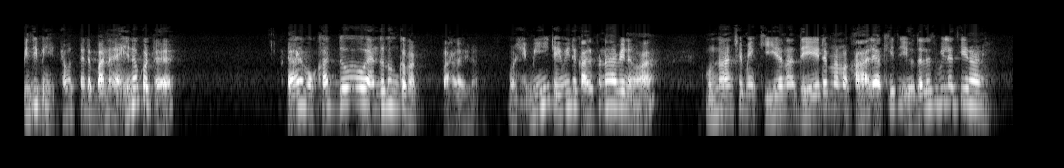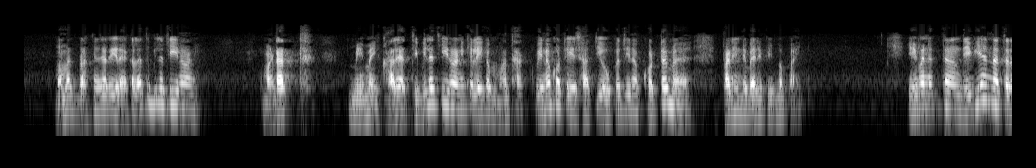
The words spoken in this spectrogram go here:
විඳින්මින්. නමුත් මට බණ ඇහෙනකොට එයාට මොකද්ද ඇඳුනුම්කමක් පහළ වෙනවා. හිමීට හිමීට කල්පනා වෙනවා මුන්නාංශ මේ කියන දෙයට මම කාලයක් හිත යොදලා තිබිලා තියෙනවානේ. මමත් භ්‍රමචර්යය රැකලා තිබිලා තියෙනවානේ. මටත් මෙහෙම කාලයක් තිබිලා තියෙනවානේ කියලා ඒක මතක් වෙනකොට ඒ සතිය උපදිනකොටම පණින්න බැරි පිම්ම පයි. එහෙම නැත්නම් දෙවියන් අතර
